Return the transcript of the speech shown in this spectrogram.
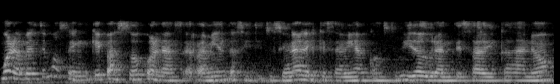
Bueno, pensemos en qué pasó con las herramientas institucionales que se habían construido durante esa década, ¿no?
